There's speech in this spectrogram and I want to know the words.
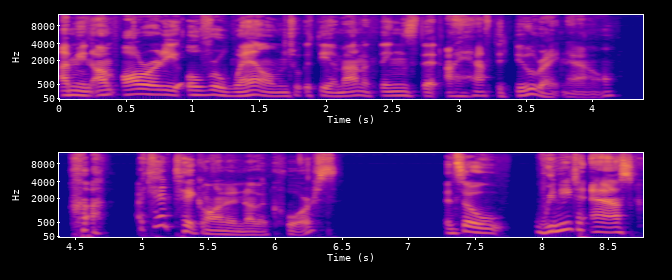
I mean, I'm already overwhelmed with the amount of things that I have to do right now. I can't take on another course. And so we need to ask,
